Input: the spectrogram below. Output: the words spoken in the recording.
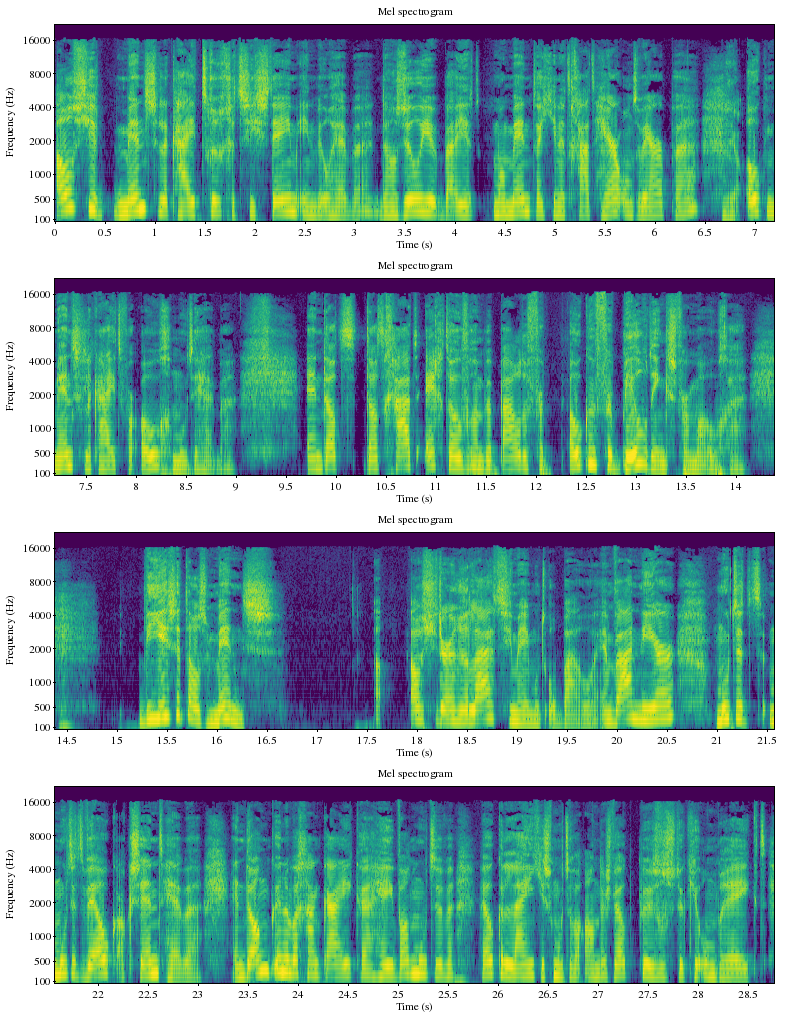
als je menselijkheid terug het systeem in wil hebben, dan zul je bij het moment dat je het gaat herontwerpen ook menselijkheid voor ogen moeten hebben. En dat, dat gaat echt over een bepaalde, ook een verbeeldingsvermogen. Wie is het als mens? Als je er een relatie mee moet opbouwen. En wanneer moet het, moet het welk accent hebben? En dan kunnen we gaan kijken, hey, wat moeten we, welke lijntjes moeten we anders? Welk puzzelstukje ontbreekt?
